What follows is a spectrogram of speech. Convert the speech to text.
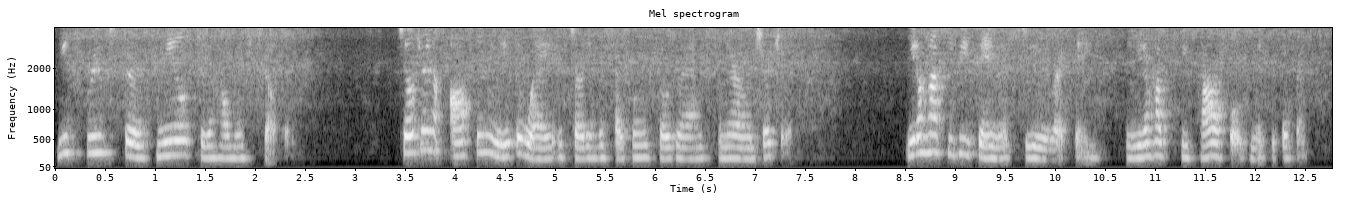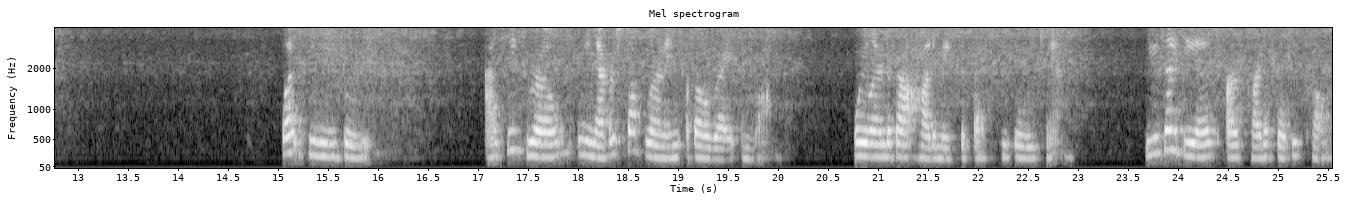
Youth groups serve meals to the homeless children. Children often lead the way in starting recycling programs in their own churches. You don't have to be famous to do the right thing, and you don't have to be powerful to make a difference. What do we believe? As we grow, we never stop learning about right and wrong. We learn about how to make the best people we can. These ideas are part of what we call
